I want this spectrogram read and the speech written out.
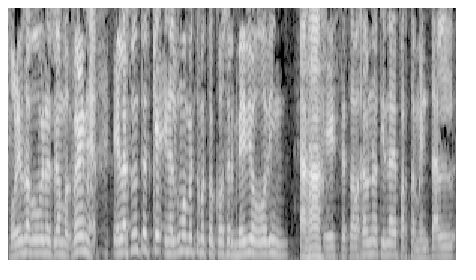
Por eso hago buenas chambas. Bueno, el asunto es que en algún momento me tocó ser medio Godín. Ajá. Este, trabajar en una tienda departamental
